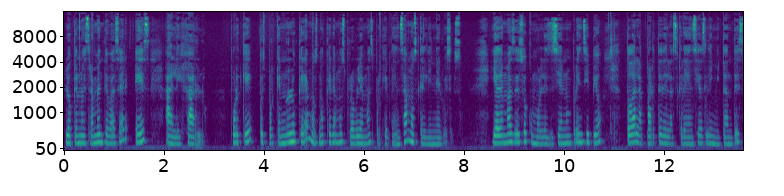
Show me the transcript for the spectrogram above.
Lo que nuestra mente va a hacer es alejarlo. ¿Por qué? Pues porque no lo queremos, no queremos problemas porque pensamos que el dinero es eso. Y además de eso, como les decía en un principio, toda la parte de las creencias limitantes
